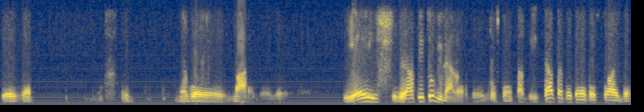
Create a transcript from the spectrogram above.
E nevoie mare de, de ei și de atitudinea lor, de responsabilitatea pe care trebuie să o aibă.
